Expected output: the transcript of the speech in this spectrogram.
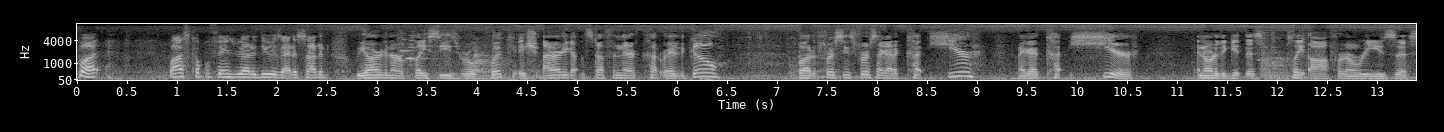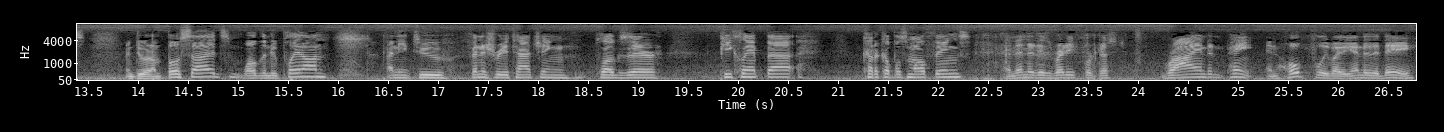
but last couple things we gotta do is I decided we are gonna replace these real quick. I already got the stuff in there cut ready to go, but first things first, I gotta cut here and I gotta cut here in order to get this plate off. We're gonna reuse this and do it on both sides, weld the new plate on. I need to finish reattaching plugs there, P-clamp that, cut a couple small things, and then it is ready for just grind and paint. And hopefully by the end of the day,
